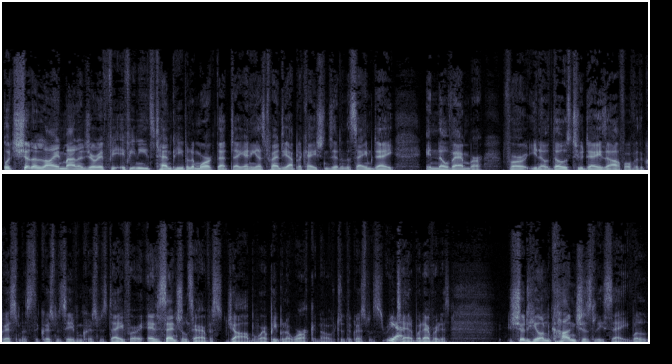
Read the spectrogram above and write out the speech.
but should a line manager, if he, if he needs ten people in work that day and he has twenty applications in on the same day in November for you know those two days off over the Christmas, the Christmas Eve and Christmas Day for an essential service job where people are working over to the Christmas Yeah. retail, whatever it is, should he unconsciously say, well?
